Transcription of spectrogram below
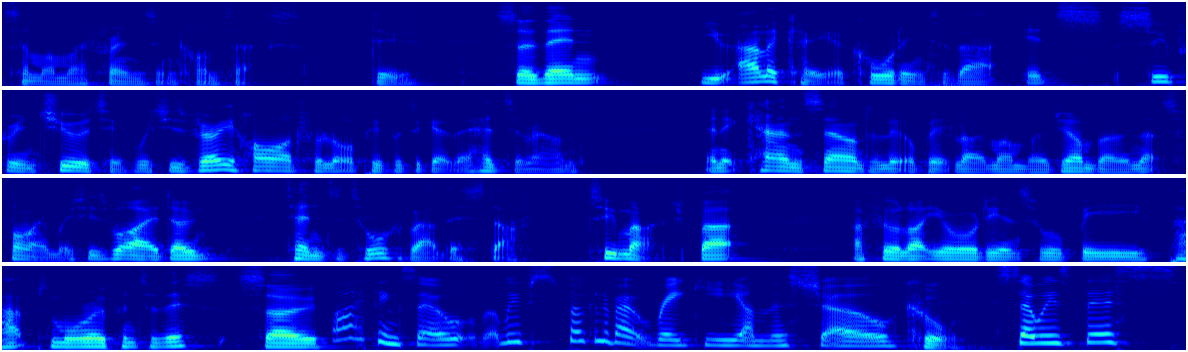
some of my friends and contacts do. So then you allocate according to that. It's super intuitive, which is very hard for a lot of people to get their heads around, and it can sound a little bit like mumbo jumbo, and that's fine. Which is why I don't tend to talk about this stuff too much, but. I feel like your audience will be perhaps more open to this. So Well, I think so. We've spoken about Reiki on this show. cool. So is this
